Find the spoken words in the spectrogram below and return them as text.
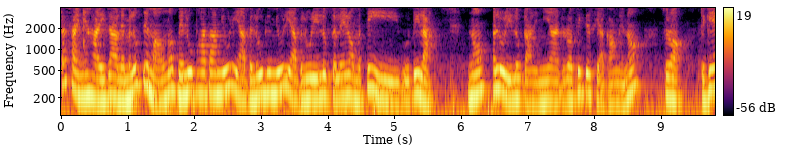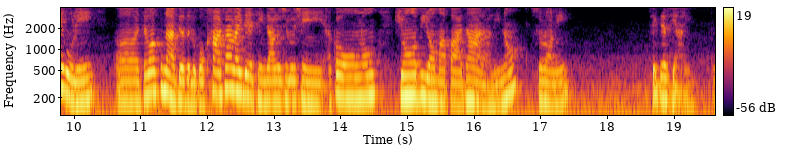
တက်ဆိုင်တဲ့ဟာတွေကြတော့လည်းမလုပ်သင့်ပါဘူးเนาะဘယ်လိုဘာသာမျိုးတွေကဘယ်လိုလူမျိုးတွေကဘယ်လိုတွေလုပ်တယ်လဲတော့မသိဘူးသိလားနော်အဲ့လိုတွေလုပ်တာတွေမြင်ရတော်တော်စိတ်သက်စရာကောင်းတယ်နော်ဆိုတော့တကယ်ကိုလေ အာကျွန်မခုနပြောသလိုပေါ့ခါချလိုက်တဲ့အချိန်ကြလို့ရှိလို့ရှိရင်အကုန်လုံးရောပြီးတော့မှပါကြရတာလीနော်ဆိုတော့လေစိတ်သက်စရာကြီးသူ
